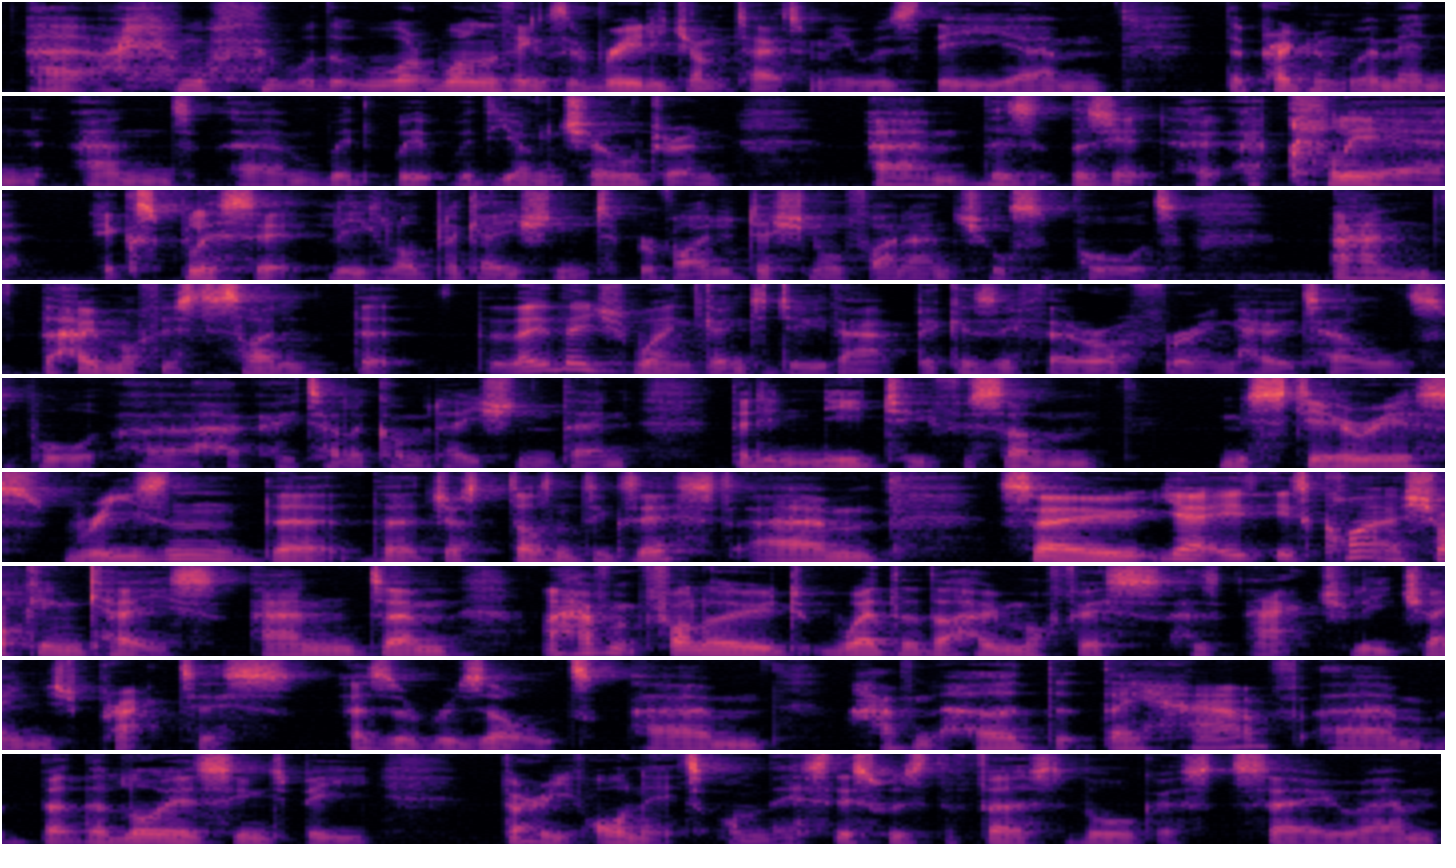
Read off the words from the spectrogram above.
uh, one of the things that really jumped out at me was the um, the pregnant women and um, with, with, with young children. Um, there's there's a, a, clear, explicit legal obligation to provide additional financial support, and the Home Office decided that they, they just weren't going to do that because if they're offering hotel support, uh, hotel accommodation, then they didn't need to for some mysterious reason that that just doesn't exist. Um, so yeah, it, it's quite a shocking case, and um, I haven't followed whether the Home Office has actually changed practice as a result. Um, I haven't heard that they have, um, but the lawyers seem to be very on it on this. This was the first of August, so um,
